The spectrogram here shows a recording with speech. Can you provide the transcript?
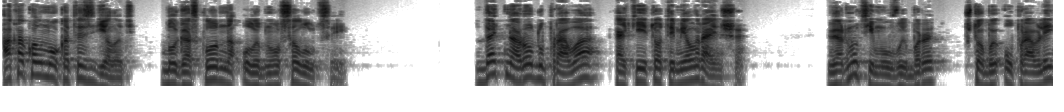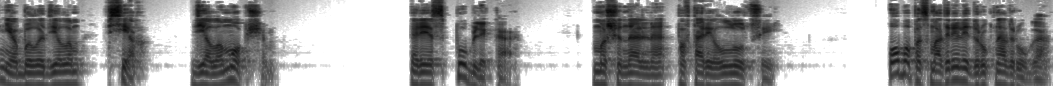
А как он мог это сделать? Благосклонно улыбнулся Луций. Дать народу права, какие тот имел раньше. Вернуть ему выборы, чтобы управление было делом всех, делом общим. «Республика», – машинально повторил Луций. Оба посмотрели друг на друга.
